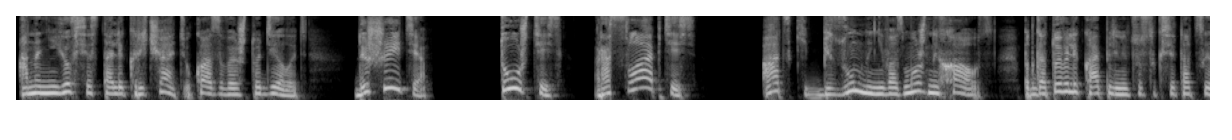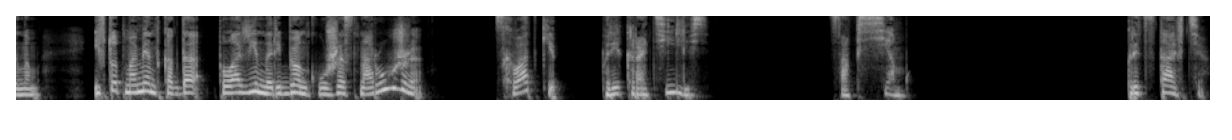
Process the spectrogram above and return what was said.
А на нее все стали кричать, указывая, что делать. «Дышите! Тушьтесь! Расслабьтесь!» Адский, безумный, невозможный хаос. Подготовили капельницу с окситоцином. И в тот момент, когда половина ребенка уже снаружи, схватки прекратились. Совсем. Представьте,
